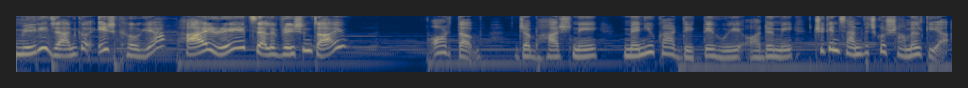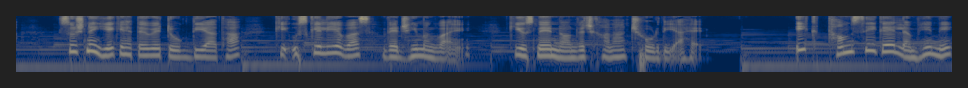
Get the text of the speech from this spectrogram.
मेरी जान को इश्क हो गया। हाई रेट सेलिब्रेशन टाइम और तब, जब हर्ष ने मेन्यू कार्ड देखते हुए ऑर्डर में चिकन सैंडविच को शामिल किया, सुश ने ये कहते हुए टोक दिया था कि उसके लिए बस वेज ही मंगवाएँ, कि उसने नॉनवेज खाना छोड़ दिया है। एक थम से गए लम्हे में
